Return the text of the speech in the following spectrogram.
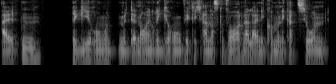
alten Regierung und mit der neuen Regierung wirklich anders geworden. Allein die Kommunikation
